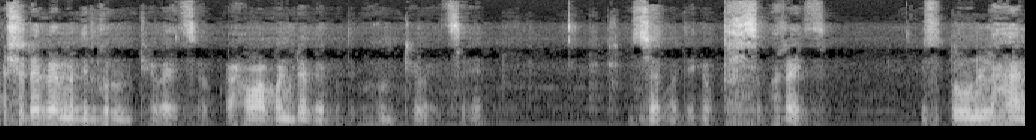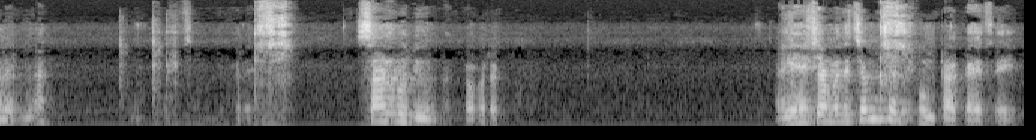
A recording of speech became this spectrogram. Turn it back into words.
अशा डब्यामध्ये भरून ठेवायचं का हवा पण डब्यामध्ये भरून ठेवायचं आहे त्याच्यामध्ये हे असं भरायचं. त्याचं तोंड लहान आहे ना? भरायचं. सांडू देऊ नका बरं का. आणि ह्याच्यामध्ये चमचा ठेवून टाकायचा एक.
